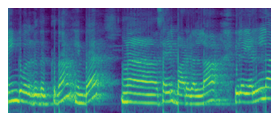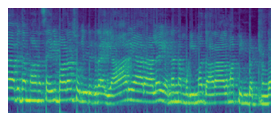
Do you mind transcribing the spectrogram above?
நீங்குவதற்கு தான் இந்த செயல்பாடுகள்லாம் இதில் எல்லா விதமான செயல்பாடும் சொல்லியிருக்கிறேன். யார் யாரால என்னென்ன முடியுமோ தாராளமாக பின்பற்றுங்க.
